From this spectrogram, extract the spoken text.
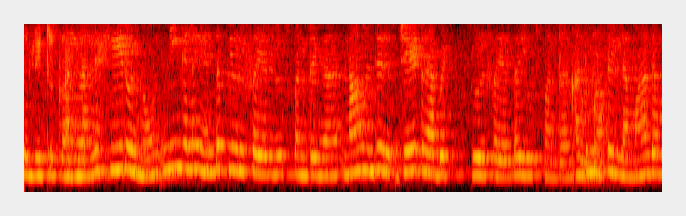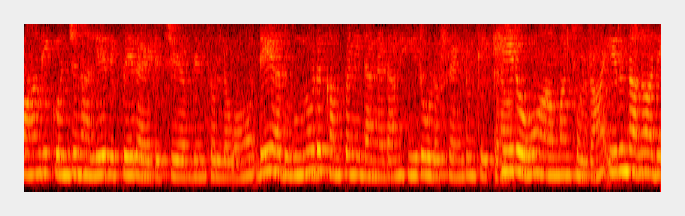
சொல்லிட்டு இருக்காங்க. அதனால ஹீரோயினும் நீங்களாம் எந்த ப்யூரிஃபையர் யூஸ் பண்ணுறீங்க நான் வந்து ஜேட் ரேபிட் பியூரிஃபையர் தான் யூஸ் பண்ணுறேன் அது மட்டும் இல்லாமல் அதை வாங்கி கொஞ்ச நாள்லேயே ரிப்பேர் ஆகிடுச்சு அப்படின்னு சொல்லவும் டே அது உன்னோட கம்பெனி தானடான்னு ஹீரோவோட ஃப்ரெண்டும் கேட்குறான் ஹீரோவும் ஆமான்னு சொல்கிறான் இருந்தாலும் அது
